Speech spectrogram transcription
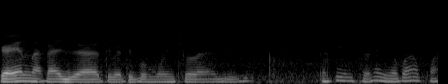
gak enak aja tiba-tiba muncul lagi. Tapi sebenarnya nggak apa-apa.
